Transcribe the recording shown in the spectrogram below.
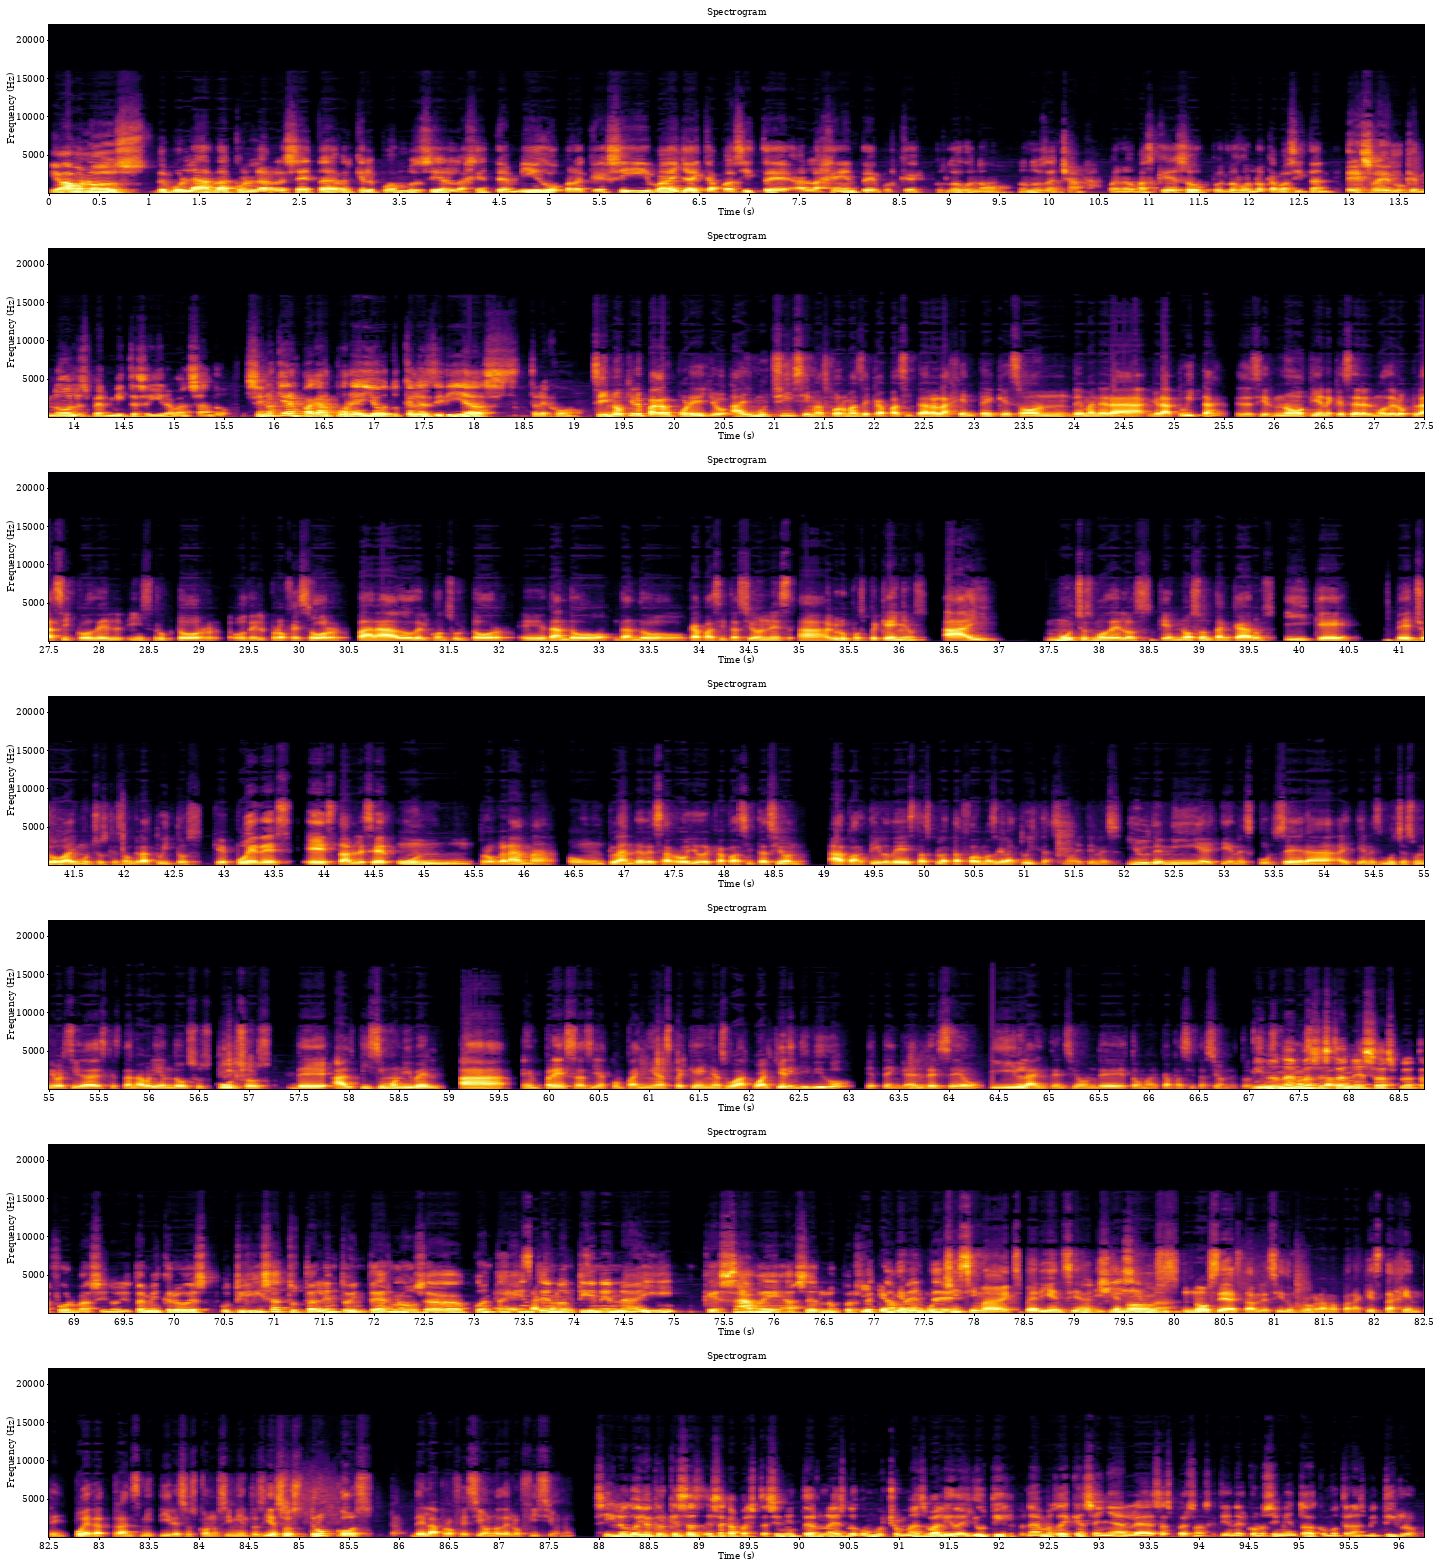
Y vámonos de volada con la receta, a ver qué le podemos decir a la gente amigo para que sí vaya y capacite a la gente, porque pues luego no, no nos dan chamba. Bueno, más que eso, pues luego no capacitan. Eso es lo que no les permite seguir avanzando. Si no quieren pagar por ello, ¿tú qué les dirías, Trejo? Si no quieren pagar por ello, hay muchísimas formas de capacitar a la gente que son de manera gratuita, es decir, no tiene que ser el modelo clásico del instructor o del profesor parado, del consultor, eh, dando, dando capacitaciones a grupos pequeños. Hay muchos modelos que no son tan caros y que de hecho, hay muchos que son gratuitos, que puedes establecer un programa o un plan de desarrollo de capacitación a partir de estas plataformas gratuitas, ¿no? Ahí tienes Udemy, ahí tienes Coursera, ahí tienes muchas universidades que están abriendo sus cursos de altísimo nivel a empresas y a compañías pequeñas o a cualquier individuo que tenga el deseo y la intención de tomar capacitación. Entonces, Y no nada más están esas plataformas, sino yo también creo es utiliza tu talento interno, o sea, cuánta gente no tienen ahí que sabe hacerlo perfectamente. Y que tiene muchísima experiencia y que no, no se ha establecido un programa para que esta gente pueda transmitir esos conocimientos y esos trucos de la profesión o del oficio, ¿no? Sí, luego yo creo que esa, esa capacitación interna es luego mucho más válida y útil, nada más hay que enseñarle a esas personas que tienen el conocimiento a cómo transmitirlo.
